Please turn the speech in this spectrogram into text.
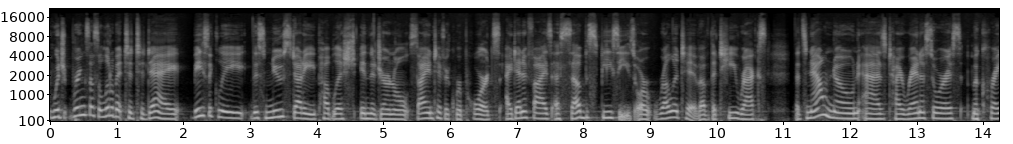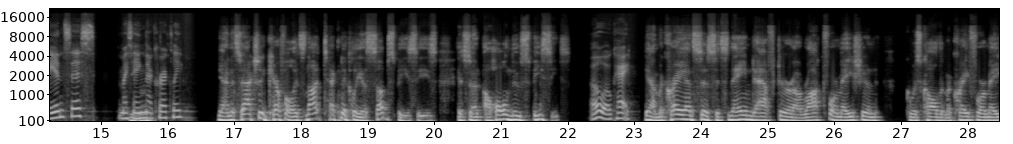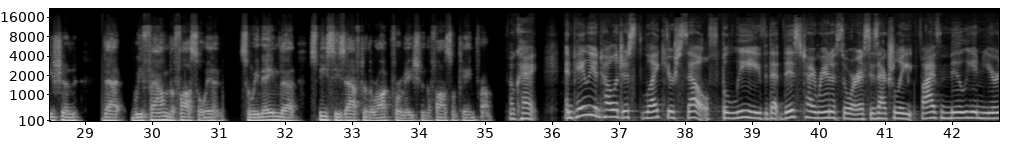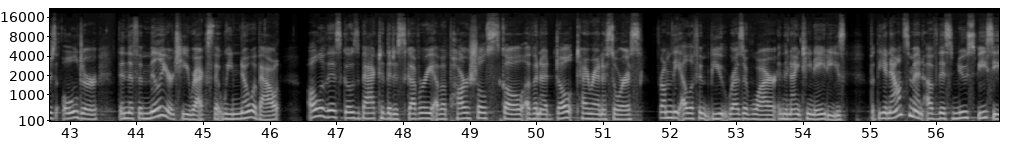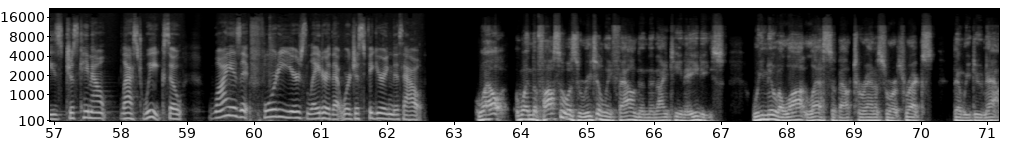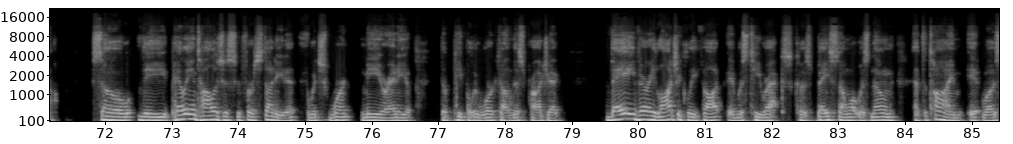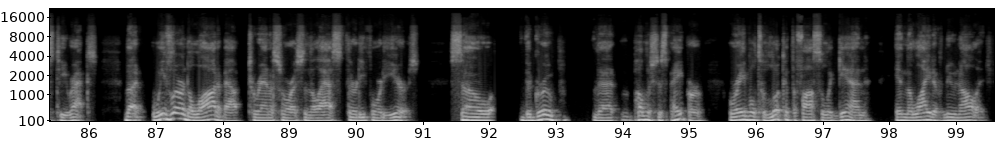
Which brings us a little bit to today. Basically, this new study published in the journal Scientific Reports identifies a subspecies or relative of the T Rex that's now known as Tyrannosaurus mcraeensis. Am I saying mm-hmm. that correctly? Yeah, and it's actually careful. It's not technically a subspecies, it's a, a whole new species. Oh, okay. Yeah, mcraeensis, it's named after a rock formation. It was called the McRae Formation that we found the fossil in. So we named the species after the rock formation the fossil came from. Okay. And paleontologists like yourself believe that this Tyrannosaurus is actually 5 million years older than the familiar T Rex that we know about. All of this goes back to the discovery of a partial skull of an adult Tyrannosaurus from the Elephant Butte Reservoir in the 1980s. But the announcement of this new species just came out last week. So why is it 40 years later that we're just figuring this out? Well, when the fossil was originally found in the 1980s, we knew a lot less about Tyrannosaurus rex than we do now. So the paleontologists who first studied it, which weren't me or any of the people who worked on this project, they very logically thought it was T Rex because based on what was known at the time, it was T Rex. But we've learned a lot about Tyrannosaurus in the last 30, 40 years. So the group that published this paper were able to look at the fossil again in the light of new knowledge.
